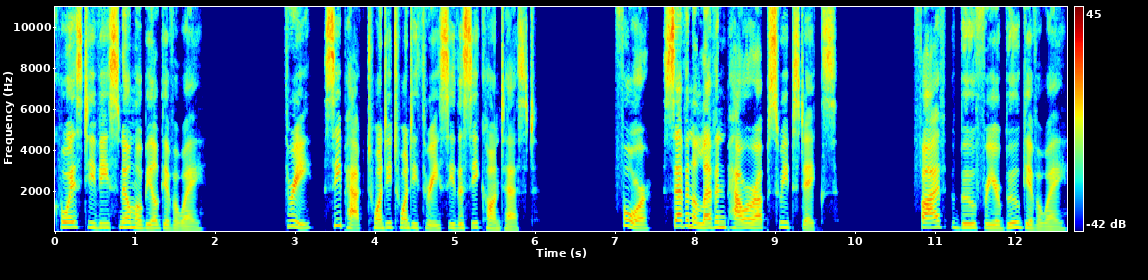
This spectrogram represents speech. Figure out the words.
Koi's TV Snowmobile Giveaway. 3. SeaPak 2023 See the Sea Contest. 4. 7 Eleven Power Up Sweepstakes. 5. Bou for Your Boo Giveaway.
